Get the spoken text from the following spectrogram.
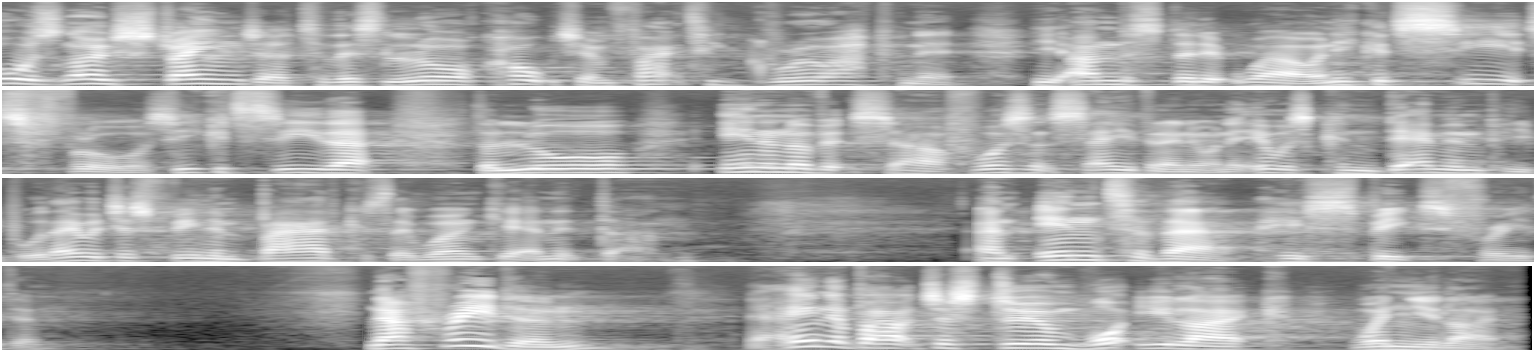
Paul was no stranger to this law culture. In fact, he grew up in it. He understood it well, and he could see its flaws. He could see that the law, in and of itself, wasn't saving anyone, it was condemning people. They were just feeling bad because they weren't getting it done. And into that, he speaks freedom. Now, freedom, it ain't about just doing what you like when you like,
